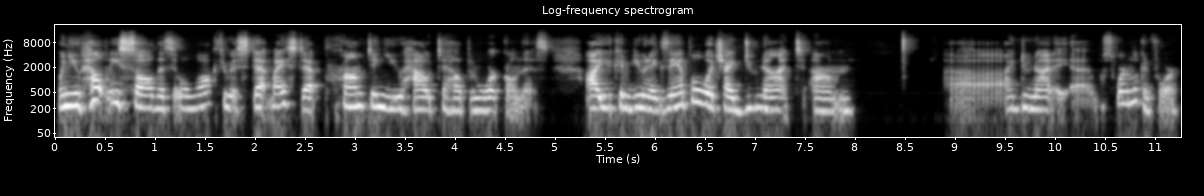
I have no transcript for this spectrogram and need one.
When you help me solve this, it will walk through it step by step, prompting you how to help and work on this. Uh, you can view an example, which I do not, um, uh, I do not, uh, what's the word I'm looking for?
